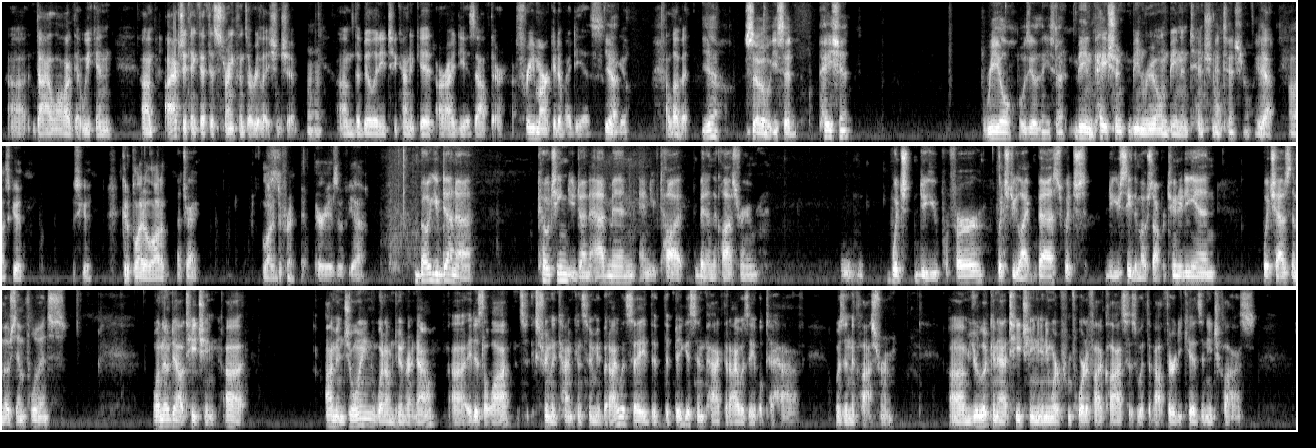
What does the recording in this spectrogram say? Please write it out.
uh, dialogue that we can. Um, I actually think that this strengthens our relationship. Mhm. Um, the ability to kind of get our ideas out there, a free market of ideas. Yeah. There you go. I love it. Yeah. So you said patient, real. What was the other thing you said? Being patient, being real, and being intentional. Intentional. Yeah. Yeah. Oh, that's good. That's good. Could apply to a lot of That's right. A lot of different areas of yeah. Bo, you've done a coaching, you've done admin, and you've taught, been in the classroom. Which do you prefer? Which do you like best? Which do you see the most opportunity in? Which has the most influence? Well, no doubt teaching. Uh, I'm enjoying what I'm doing right now. Uh, it is a lot. It's extremely time consuming, but I would say that the biggest impact that I was able to have was in the classroom. Um, you're looking at teaching anywhere from four to five classes with about 30 kids in each class.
